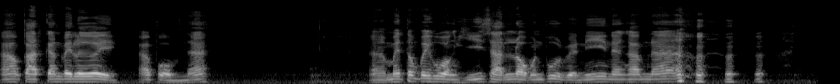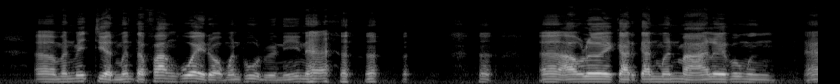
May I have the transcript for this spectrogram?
เอากัดกันไปเลยครับผมนะอ่าไม่ต้องไปห่วงหีสันหรอกมันพูดแบบนี้นะครับนะเออมันไม่เจือดเหมือนแต่ฟังห้วยดอกมันพูดแบบนี้นะเออเอาเลยกัดกันเหมือนหมาเลยพวกมึงนะ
